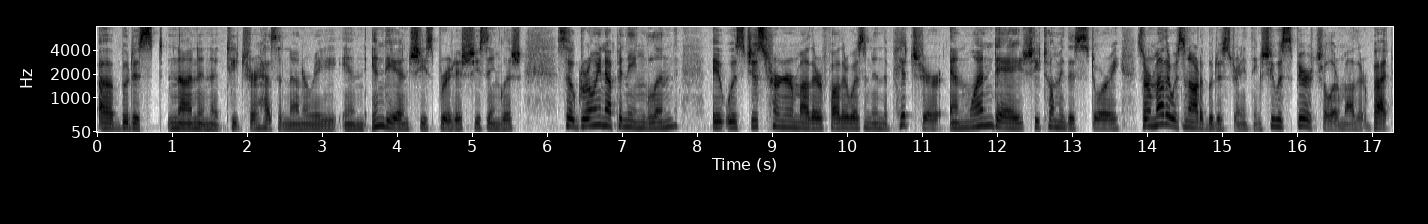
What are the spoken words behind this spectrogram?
a Buddhist nun and a teacher, has a nunnery in India, and she's British, she's English. So, growing up in England, it was just her and her mother. Father wasn't in the picture. And one day she told me this story. So her mother was not a Buddhist or anything. She was spiritual, her mother. But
